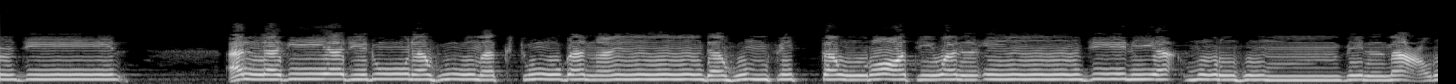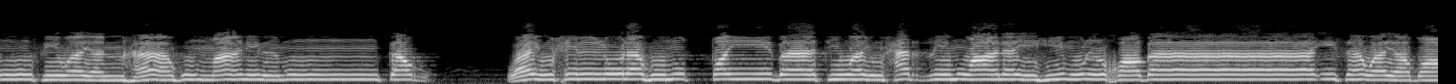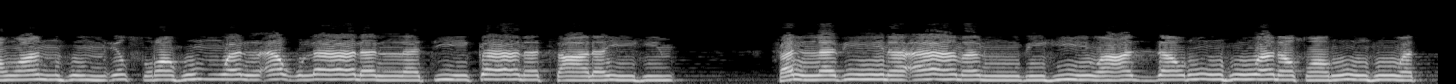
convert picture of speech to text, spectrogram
والإنجيل الذي يجدونه مكتوبا عندهم في التوراة والإنجيل يأمرهم بالمعروف وينهاهم عن المنكر ويحل لهم الطيبات ويحرم عليهم الخبائث ويضع عنهم إصرهم والأغلال التي كانت عليهم فالذين آمنوا به وعزروه ونصروه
